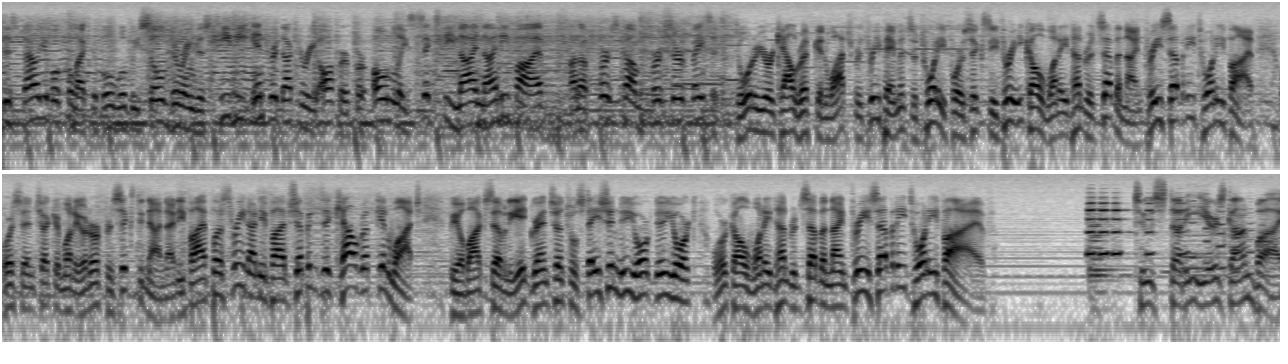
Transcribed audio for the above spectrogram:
This valuable collectible will be sold during this TV introductory offer for only $69.95 on a first-come, first-served basis. To order your Cal Ripken watch for three payments of $24.63, call 1-800-793-7025 or send check or money order for $69.95 plus $3.95 shipping to Cal Ripken Watch. P.O. Box 78, Grand Central Station, New York, New York, or call 1-800-793-7025. Two study years gone by,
